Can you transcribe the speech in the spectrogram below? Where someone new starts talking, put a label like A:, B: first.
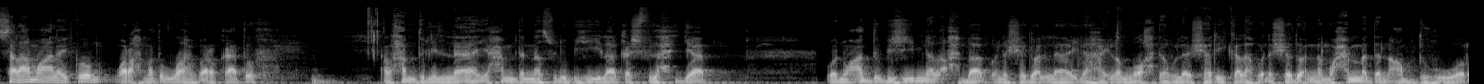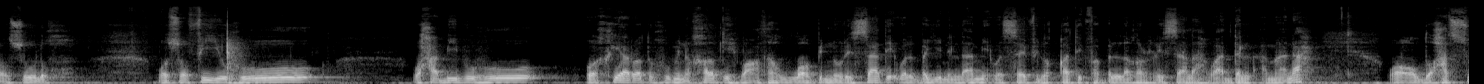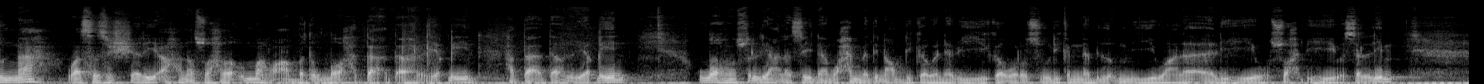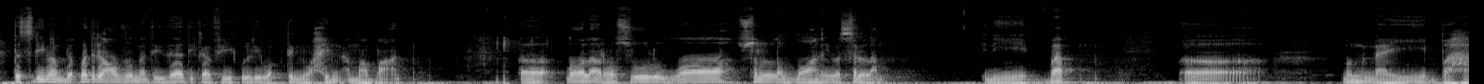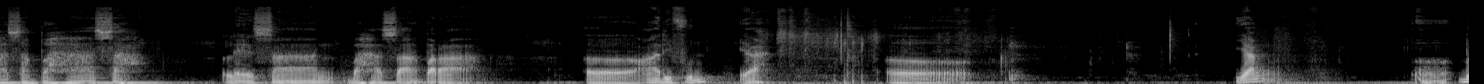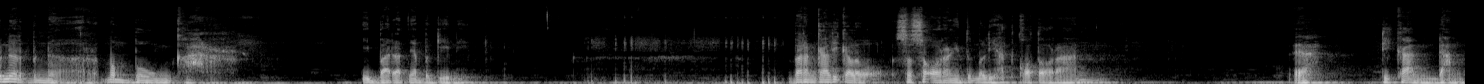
A: Assalamualaikum warahmatullahi wabarakatuh. Alhamdulillah hamdan nasulu bihi ila kashfil hijab wa nu'addu bihi minal ahbab wa nashhadu an la ilaha illallah wahdahu la syarika lah wa nashhadu anna Muhammadan abduhu wa rasuluh wa safiyuhu wa habibuhu wa khiyaratuhu min khalqih ba'athahu Allah bin nuri sati wal bayyinil lami was sayfil qati fa ballagha risalah wa adal amanah wa awdaha sunnah wa asas syariah nasahal ummah wa abadallah hatta atahul yaqin hatta atahul yaqin Allahumma salli ala sayyidina Muhammadin abdika wa nabiyyika wa rasulika nabil ummi wa ala alihi wa sahbihi wa sallim tasliman biqadri azamati dhatika fi kulli waqtin wa hin amma ba'd qala Rasulullah sallallahu alaihi wasallam ini bab uh, mengenai bahasa-bahasa lesan bahasa para uh, arifun ya. Uh, yang uh, benar-benar membongkar. Ibaratnya begini. Barangkali kalau seseorang itu melihat kotoran ya di kandang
